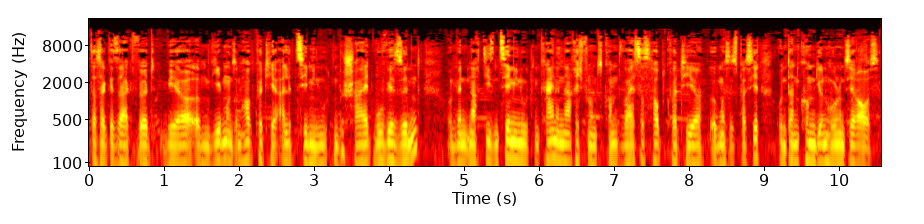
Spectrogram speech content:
Dass halt gesagt wird, wir ähm, geben uns im Hauptquartier alle zehn Minuten Bescheid, wo wir sind. Und wenn nach diesen zehn Minuten keine Nachricht von uns kommt, weiß das Hauptquartier, irgendwas ist passiert. Und dann kommen die und holen uns hier raus.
